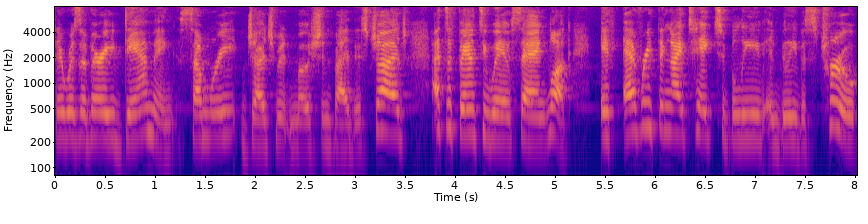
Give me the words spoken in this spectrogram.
there was a very damning summary judgment motion by this judge. That's a fancy way of saying, look, if everything I take to believe and believe is true,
